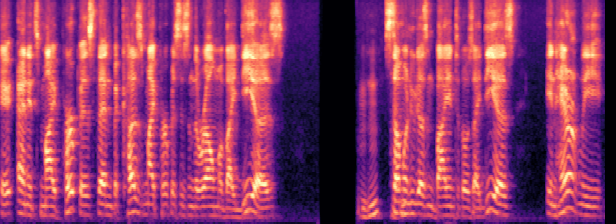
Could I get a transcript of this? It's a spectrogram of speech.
and it's my purpose then because my purpose is in the realm of ideas mm-hmm. someone who doesn't buy into those ideas inherently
